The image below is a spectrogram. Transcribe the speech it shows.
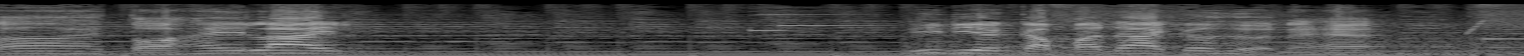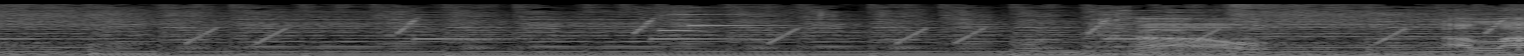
เอ้ยต่อให้ไล่ลิเดียกลับมาได้ก็เหอะนะฮะบนขาวอะไร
